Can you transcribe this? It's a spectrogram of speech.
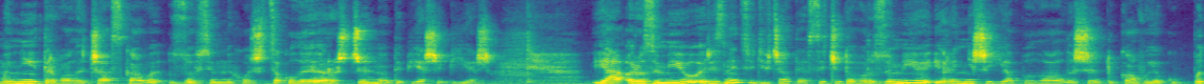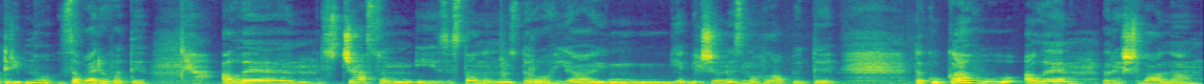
мені тривалий час кави зовсім не хочеться. Коли розчинно, ти п'єш і п'єш. Я розумію різницю, дівчата, я все чудово розумію. І раніше я пила лише ту каву, яку потрібно заварювати. Але з часом і за станом здоров'я я більше не змогла пити таку каву, але перейшла на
